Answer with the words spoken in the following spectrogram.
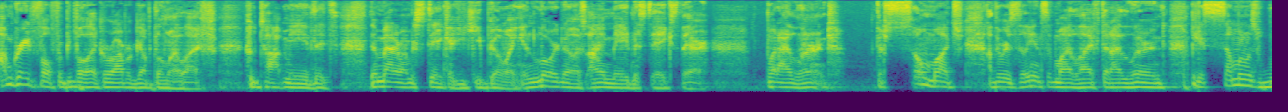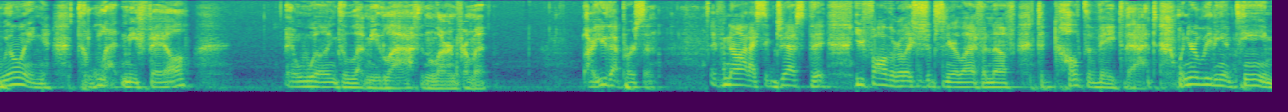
I'm grateful for people like Robert Guptill in my life who taught me that no matter my mistake, I could keep going. And Lord knows I made mistakes there, but I learned. There's so much of the resilience of my life that I learned because someone was willing to let me fail and willing to let me laugh and learn from it. Are you that person? If not, I suggest that you follow the relationships in your life enough to cultivate that. When you're leading a team,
